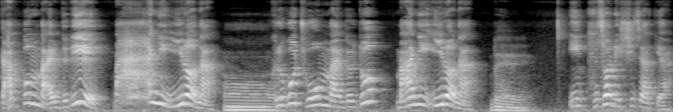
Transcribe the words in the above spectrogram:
나쁜 말들이 많이 일어나. 어. 그리고 좋은 말들도 많이 일어나. 네. 이 구설이 시작이야.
